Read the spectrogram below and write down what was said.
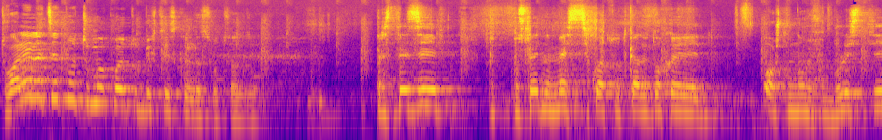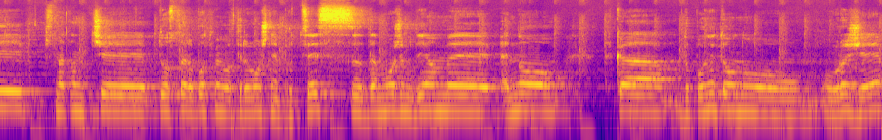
Това ли е лицето на тима, което бихте искали да се утвърди? През тези последни месеци, когато така дойдоха и още нови футболисти, смятам, че доста работим в тренировъчния процес, за да можем да имаме едно така допълнително оръжие,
